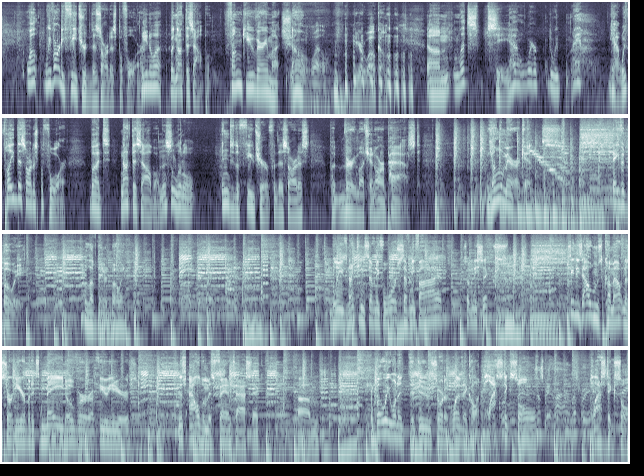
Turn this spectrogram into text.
Well, we've already featured this artist before. You know what? But not this album. Funk you very much. Oh, well, you're welcome. um, let's see. uh, Where do we. Man, yeah, we've played this artist before, but not this album. This is a little into the future for this artist, but very much in our past. Young Americans. David Bowie. I love David Bowie. I believe 1974, 75, 76. See, these albums come out in a certain year, but it's made over a few years. This album is fantastic. Um, we wanted to do sort of, what do they call it? Plastic soul. plastic soul.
